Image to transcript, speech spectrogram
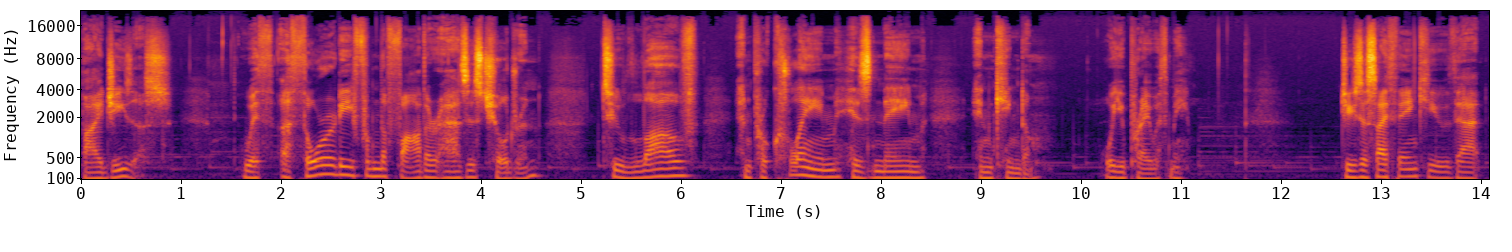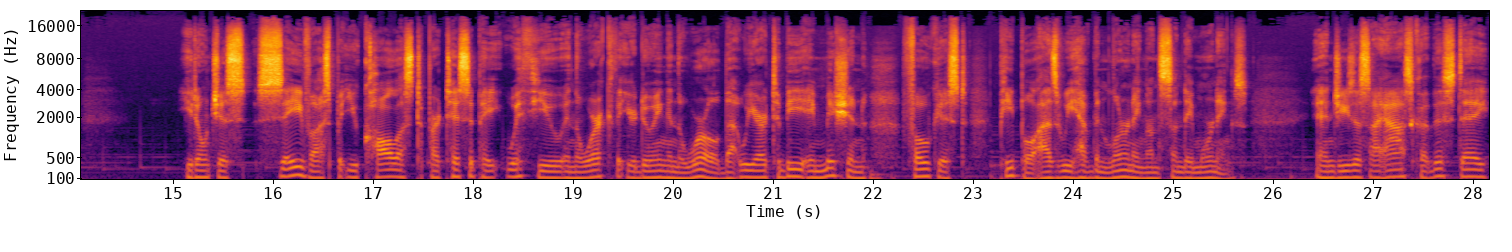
by Jesus, with authority from the Father as his children, to love and proclaim his name and kingdom. Will you pray with me? Jesus, I thank you that you don't just save us, but you call us to participate with you in the work that you're doing in the world, that we are to be a mission focused people as we have been learning on Sunday mornings. And Jesus, I ask that this day,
